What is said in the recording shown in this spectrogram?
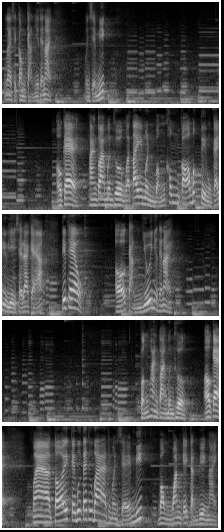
chúng ta sẽ cầm cạnh như thế này. Mình sẽ miết. Ok, hoàn toàn bình thường và tay mình vẫn không có bất kỳ một cái điều gì xảy ra cả. Tiếp theo, ở cạnh dưới như thế này. Vẫn hoàn toàn bình thường. Ok, và tới cái bước test thứ ba thì mình sẽ miết vòng quanh cái cạnh viền này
